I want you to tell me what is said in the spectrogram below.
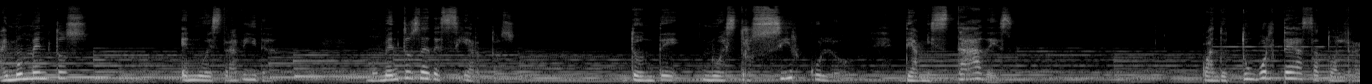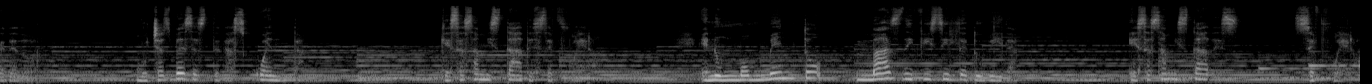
Hay momentos en nuestra vida, momentos de desiertos, donde nuestro círculo de amistades, cuando tú volteas a tu alrededor, muchas veces te das cuenta que esas amistades se fueron. En un momento más difícil de tu vida, esas amistades se fueron.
